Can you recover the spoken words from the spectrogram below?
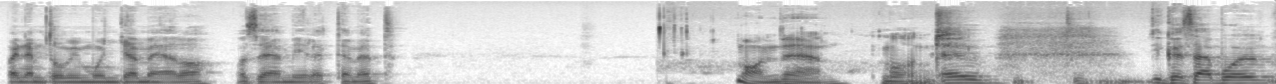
Vagy nem tudom, hogy mondjam el az elméletemet. Mondd el. Mondd. E, igazából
